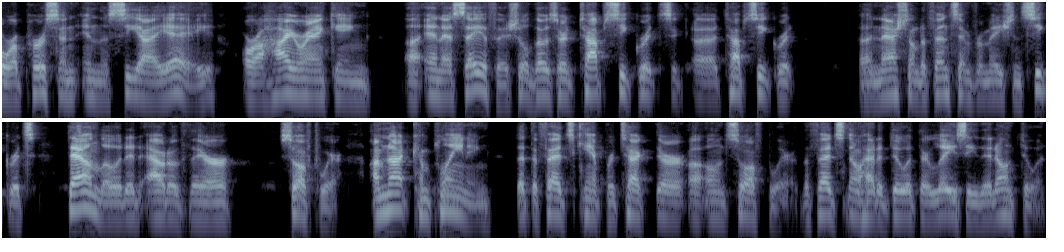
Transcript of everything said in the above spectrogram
or a person in the CIA or a high ranking uh, NSA official. Those are top secret, uh, top secret uh, national defense information secrets downloaded out of their software. I'm not complaining that the feds can't protect their uh, own software. The feds know how to do it. They're lazy. They don't do it.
